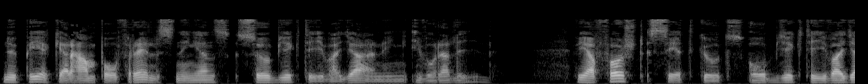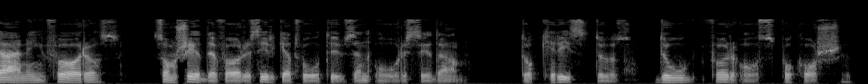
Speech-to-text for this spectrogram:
Nu pekar han på frälsningens subjektiva gärning i våra liv. Vi har först sett Guds objektiva gärning för oss som skedde för cirka 2000 år sedan då Kristus dog för oss på korset.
